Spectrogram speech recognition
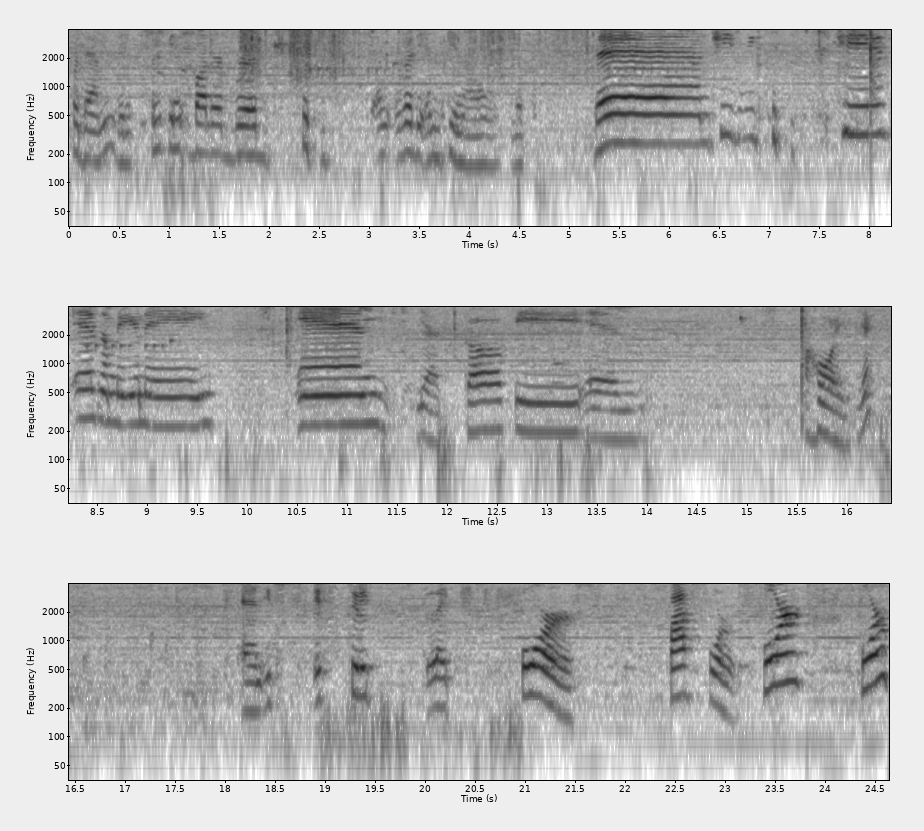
for them. Then some peanut butter bread. it's already empty now. Look. Then cheese with cheese is a mayonnaise. And yeah, coffee and ahoy. Yeah. And it's it's still like four past four. Four four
